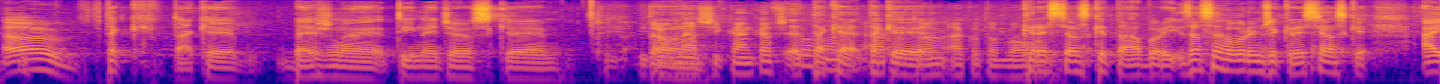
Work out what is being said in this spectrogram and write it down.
oh, tak, také bežné, tínedžerské, Drobná šikanka v škole? také, také ako, to, ako to bolo? kresťanské tábory. Zase hovorím, že kresťanské. Aj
